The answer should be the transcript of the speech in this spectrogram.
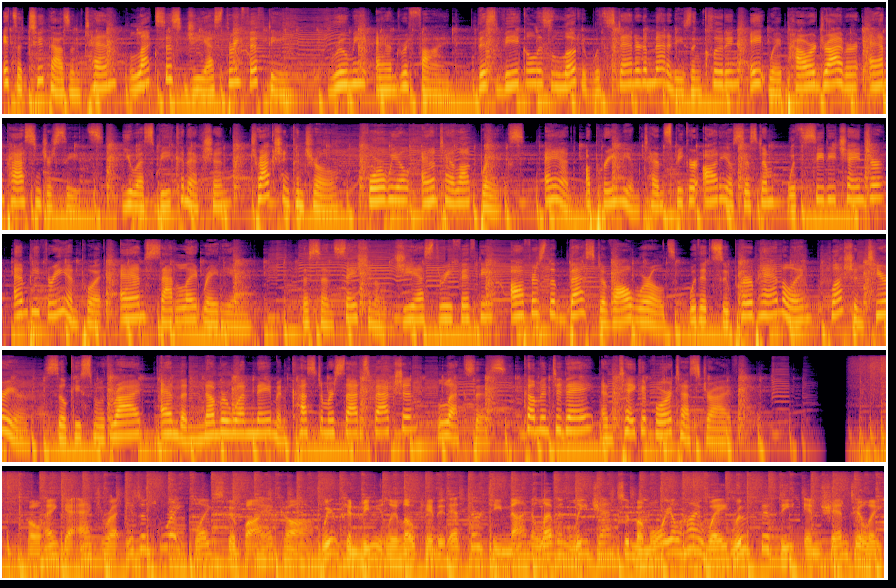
It's a 2010 Lexus GS350. Roomy and refined, this vehicle is loaded with standard amenities including 8-way power driver and passenger seats, USB connection, traction control, four-wheel anti-lock brakes, and a premium 10-speaker audio system with CD changer, MP3 input, and satellite radio. The sensational GS350 offers the best of all worlds with its superb handling, plush interior, silky smooth ride, and the number one name in customer satisfaction, Lexus. Come in today and take it for a test drive. Pohanka Acura is a great place to buy a car. We're conveniently located at 13911 Lee Jackson Memorial Highway, Route 50 in Chantilly.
